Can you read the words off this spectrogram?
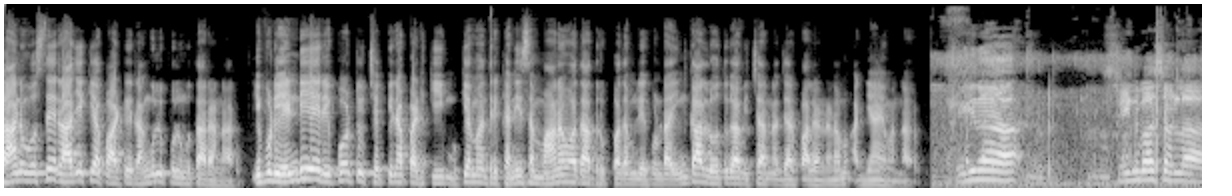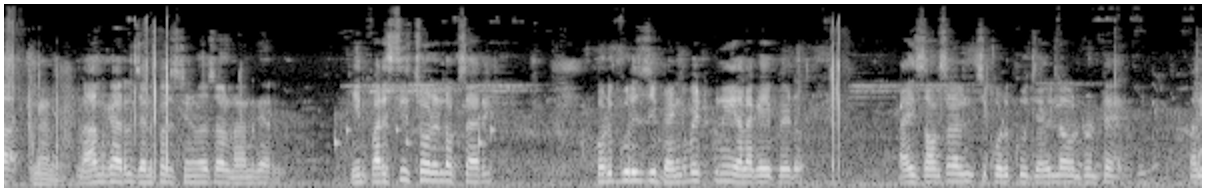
తాను వస్తే రాజకీయ పార్టీ రంగులు పులుముతారన్నారు. ఇప్పుడు ఎన్డీఏ రిపోర్టు చెప్పినప్పటికీ ముఖ్యమంత్రి కనీసం మానవతా దృక్పథం లేకుండా ఇంకా లోతుగా విచారణ జరపాలనడం అన్యాయమన్నారు. ఈయన శ్రీనివాస్ వాళ్ళ నాన్నగారు జనపల్లి శ్రీనివాస్ వాళ్ళ నాన్నగారు. ఈయన పరిస్థితి చూడండి ఒకసారి. కొడుకు గురించి బెంగ పెట్టుకుని ఎలాగైపోయాడు. ఐదు సంవత్సరాల నుంచి కొడుకు జైల్లో ఉంటుంటే మరి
